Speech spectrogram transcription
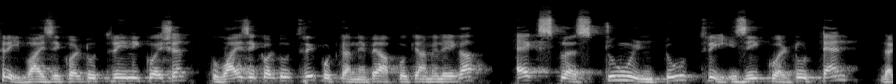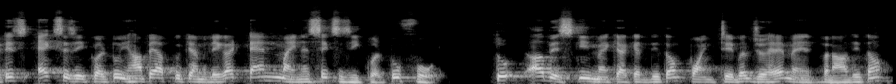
three y is equal to three in equation तो y is equal to three put करने पे आपको क्या मिलेगा? x plus two into three is equal to ten that is x is equal to यहाँ पे आपको क्या मिलेगा? Ten minus six is equal to four तो अब इसकी मैं क्या कर देता हूँ? पॉइंट टेबल जो है, मैं बना देता हूँ।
